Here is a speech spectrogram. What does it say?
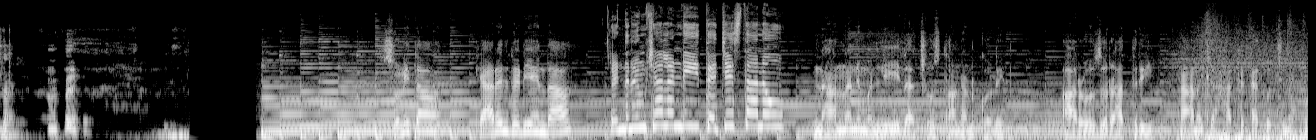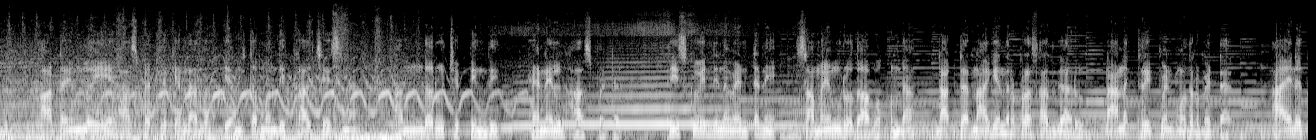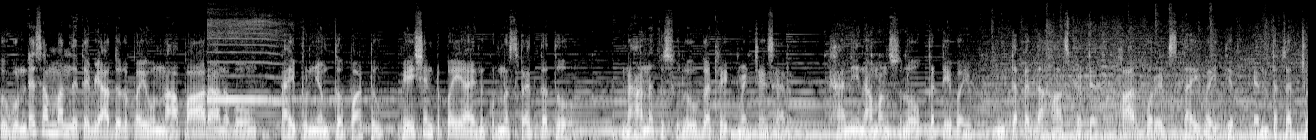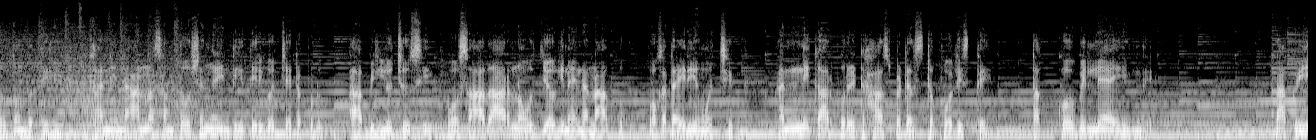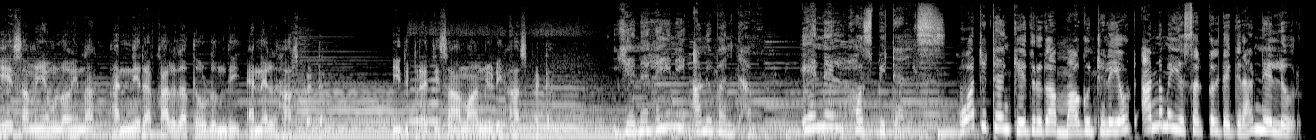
Sir. Sunitha carriage ready అయిందా? రెండు నిమిషాలండి తెచ్చేస్తాను. నాన్నని మళ్ళీ ఇలా చూస్తాననుకోలేదు. ఆ రోజు రాత్రి నాన్నకి హార్ట్ అటాక్ వచ్చినప్పుడు ఆ టైంలో ఏ హాస్పిటల్కి వెళ్ళాలో ఎంతమంది కాల్ చేసినా అందరూ చెప్పింది ఎన్ఎల్ హాస్పిటల్. తీసుకువెళ్ళిన వెంటనే సమయం వృధా అవ్వకుండా డాక్టర్ నాగేంద్ర ప్రసాద్ గారు నాన్నకు ట్రీట్మెంట్ మొదలుపెట్టారు. ఆయనకు గుండె సంబంధిత వ్యాధులపై ఉన్న అపార అనుభవం నైపుణ్యంతో పాటు పేషెంట్పై ఆయనకున్న శ్రద్ధతో నాన్నకు సులువుగా ట్రీట్మెంట్ చేశారు. కానీ నా మనసులో ఒక్కటే భయం ఇంత పెద్ద హాస్పిటల్ కార్పొరేట్ స్థాయి వైద్యం ఎంత ఖర్చు అవుతుందో తెలియదు. కానీ నాన్న సంతోషంగా ఇంటికి తిరిగి వచ్చేటప్పుడు ఆ బిల్లు చూసి ఓ సాధారణ ఉద్యోగినైన నాకు ఒక ధైర్యం వచ్చింది. అన్ని కార్పొరేట్ హాస్పిటల్స్తో పోలిస్తే తక్కువ బిల్లే అయింది. నాకు ఏ సమయంలో అయినా అన్ని రకాలుగా తోడుంది ఎన్ఎల్ హాస్పిటల్. ఇది ప్రతి సామాన్యుడి హాస్పిటల్. ఎనలేని అనుబంధం ఎన్ఎల్ హాస్పిటల్స్. వాటర్ ట్యాంక్ ఎదురుగా మాగుంట లేఅవుట్ అన్నమయ్య సర్కిల్ దగ్గర నెల్లూరు.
